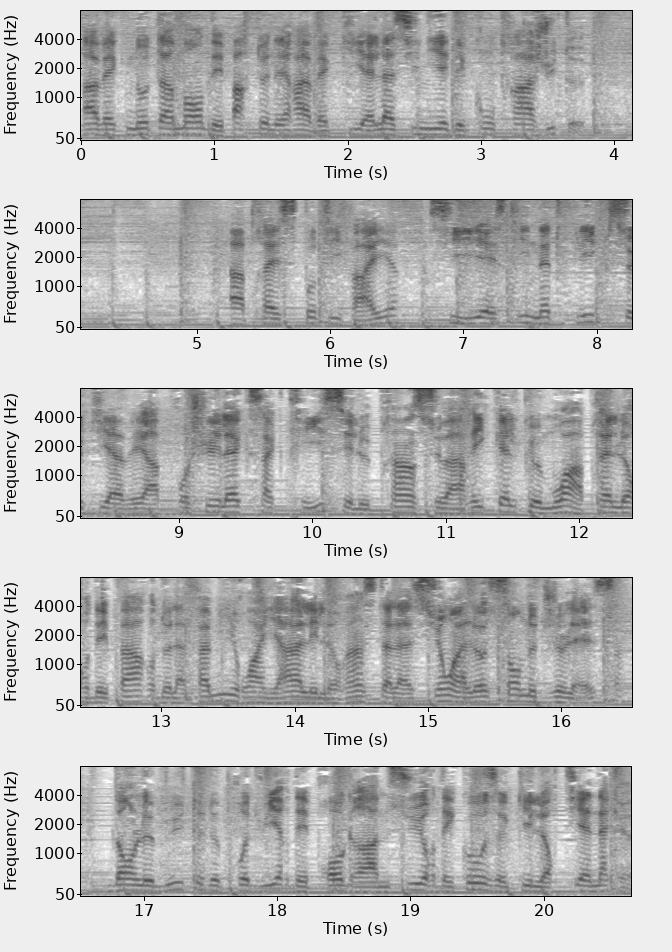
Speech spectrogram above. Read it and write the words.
avec notamment des partenaires avec qui elle a signé des contrats juteux. Après Spotify, CIST Netflix qui avait approché l'ex-actrice et le prince Harry quelques mois après leur départ de la famille royale et leur installation à Los Angeles, dans le but de produire des programmes sur des causes qui leur tiennent à cœur.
